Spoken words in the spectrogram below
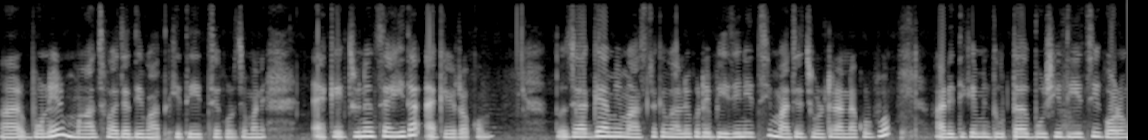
আর বোনের মাছ ভাজা দিয়ে ভাত খেতে ইচ্ছে করছে। মানে এক একজনের চাহিদা এক এক রকম। তো যাকে আমি মাছটাকে ভালো করে ভেজে নিচ্ছি, মাছের ঝোলটা রান্না করব। আর এদিকে আমি দুধটা বসিয়ে দিয়েছি গরম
